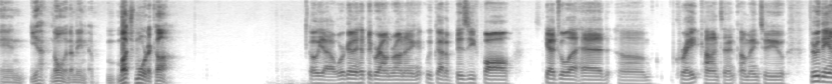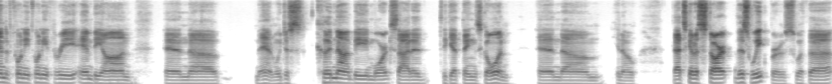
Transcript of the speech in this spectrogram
and yeah, Nolan, I mean, much more to come. Oh yeah, we're gonna hit the ground running. We've got a busy fall schedule ahead. Um, great content coming to you through the end of 2023 and beyond. And uh, man, we just could not be more excited to get things going. And um, you know, that's going to start this week, Bruce, with a,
